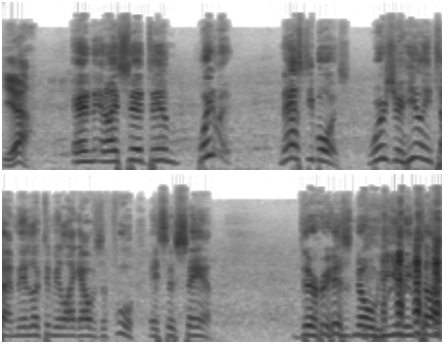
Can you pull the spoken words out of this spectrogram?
Yeah. And and I said to him, "Wait a minute, nasty boys. Where's your healing time?" They looked at me like I was a fool. They said, "Sam." There is no healing time.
